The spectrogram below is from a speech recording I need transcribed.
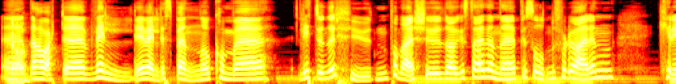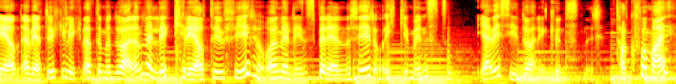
Eh, ja. Det har vært eh, veldig veldig spennende å komme litt under huden på deg, Sjur Dagestad, i denne episoden. For du er en kreat jeg vet du ikke liker dette, men du er en veldig kreativ fyr, og en veldig inspirerende fyr. Og ikke minst, jeg vil si du er en kunstner. Takk for meg.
